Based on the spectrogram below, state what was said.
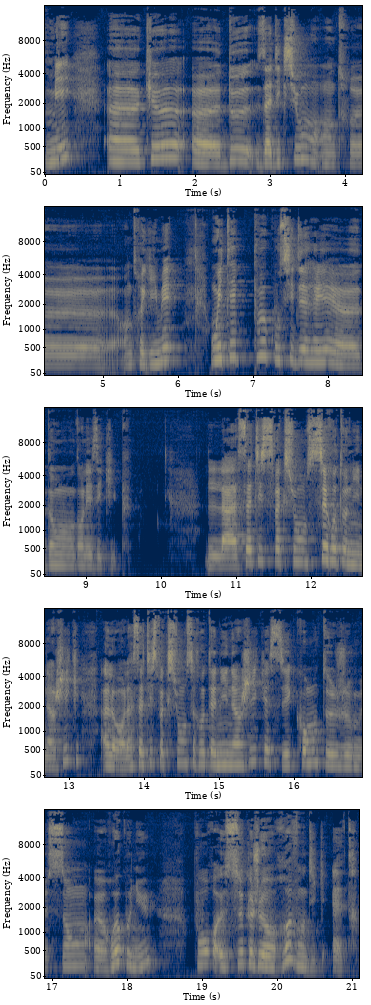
Mais euh, que euh, deux addictions entre, entre guillemets ont été peu considérées dans, dans les équipes. La satisfaction sérotoninergique. Alors, la satisfaction sérotoninergique, c'est quand je me sens reconnue, pour euh, ce que je revendique être.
